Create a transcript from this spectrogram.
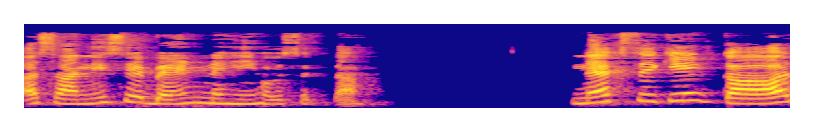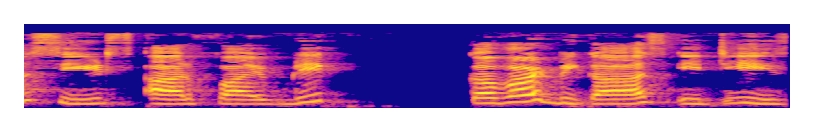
आसानी से बेंड नहीं हो सकता। नेक्स्ट देखिए car seats are fabric covered because it is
